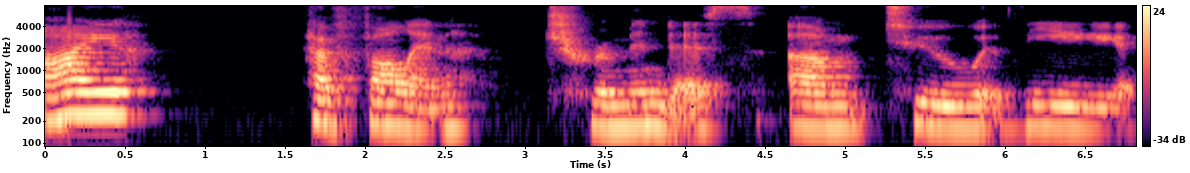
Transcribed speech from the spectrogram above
I have fallen tremendous um, to the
